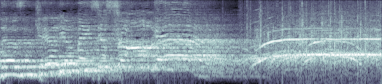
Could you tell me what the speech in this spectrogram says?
doesn't kill you makes you strong.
